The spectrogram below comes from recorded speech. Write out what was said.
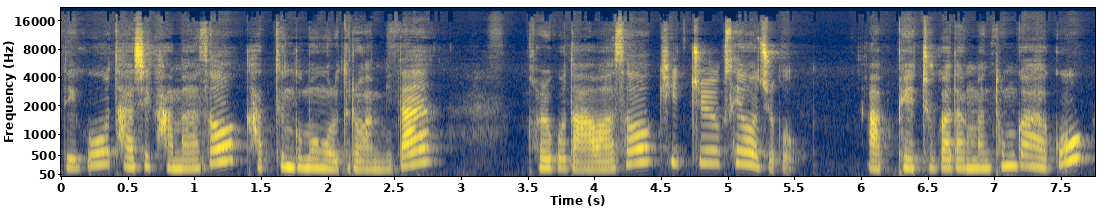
그리고 다시 감아서 같은 구멍으로 들어갑니다. 걸고 나와서 키 쭉 세워주고 앞에 두 가닥만 통과하고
